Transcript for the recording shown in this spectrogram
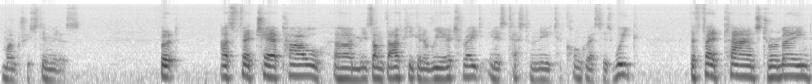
monetary stimulus. But as Fed Chair Powell um, is undoubtedly going to reiterate in his testimony to Congress this week, the Fed plans to remain,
